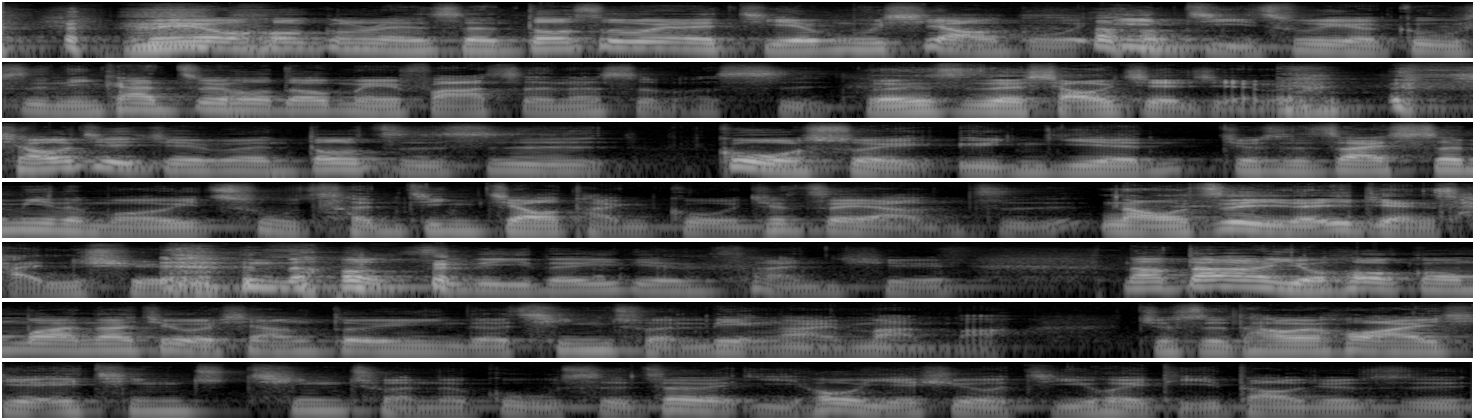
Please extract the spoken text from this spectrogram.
没有后宫人生，都是为了节目效果硬挤出一个故事。你看最后都没发生了什么事。伦斯的小姐姐们，小姐姐们都只是。过水云烟，就是在生命的某一处曾经交谈过，就这样子。脑子里的一点残缺，脑子里的一点残缺。那当然有后宫漫，那就有相对应的清纯恋爱漫嘛。就是他会画一些诶清清纯的故事，这个以后也许有机会提到，就是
